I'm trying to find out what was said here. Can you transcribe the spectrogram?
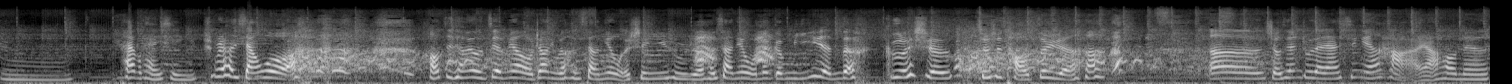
嗯，开不开心？是不是很想我？好几天没有见面了，我知道你们很想念我的声音，是不是？很想念我那个迷人的歌声，真是陶醉人哈。嗯，首先祝大家新年好，然后呢，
